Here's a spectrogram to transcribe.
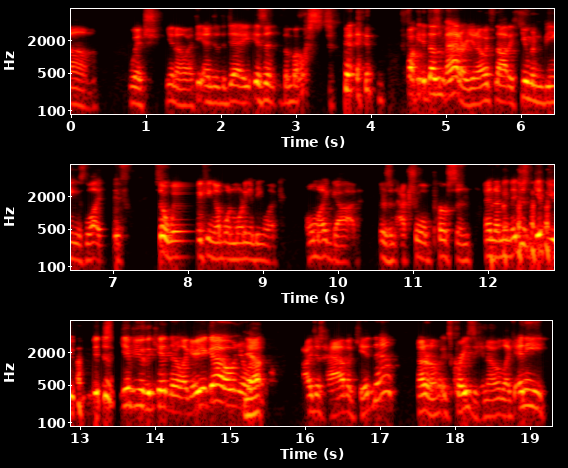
um, which you know, at the end of the day, isn't the most. fuck, it doesn't matter. You know, it's not a human being's life. So waking up one morning and being like, "Oh my god." There's an actual person, and I mean, they just give you, they just give you the kid, and they're like, "Here you go," and you're Yeah. like, I just have a kid now. I don't know. It's crazy, you know. Like any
